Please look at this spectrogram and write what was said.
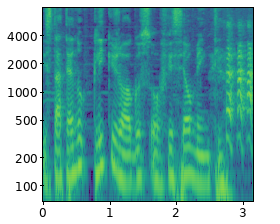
está até no Clique Jogos oficialmente.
